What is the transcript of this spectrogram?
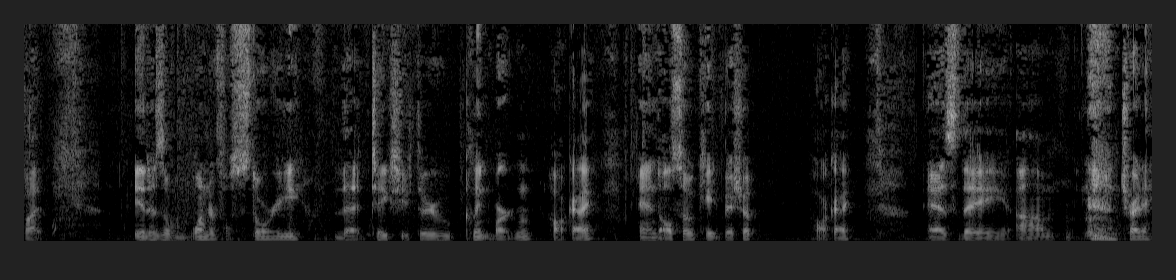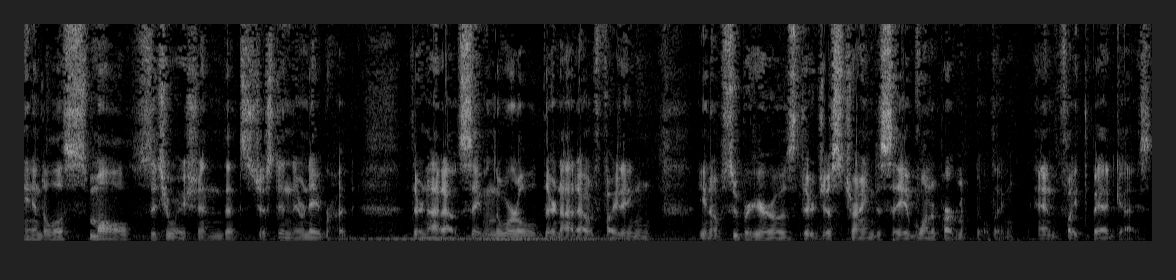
but it is a wonderful story that takes you through Clint Barton, Hawkeye, and also Kate Bishop, Hawkeye, as they um, try to handle a small situation that's just in their neighborhood. They're not out saving the world. They're not out fighting, you know, superheroes. They're just trying to save one apartment building and fight the bad guys.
